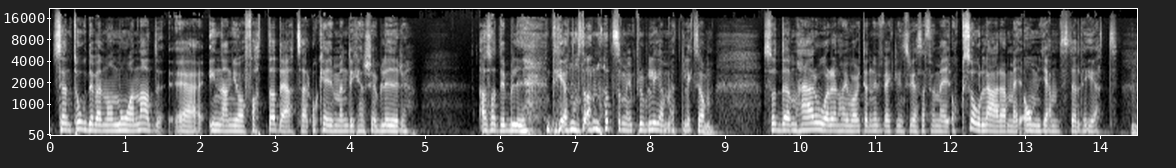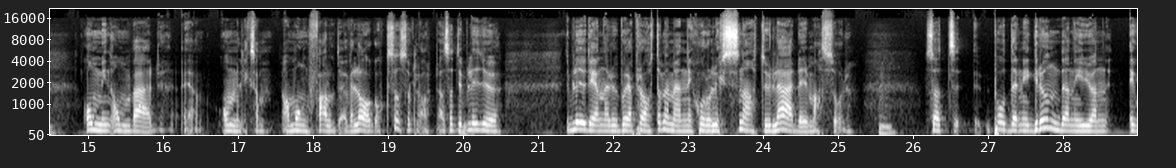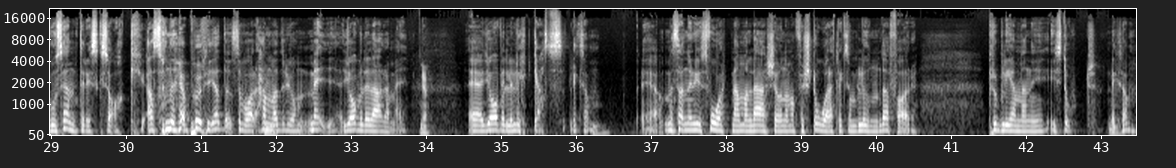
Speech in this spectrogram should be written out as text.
Sen tog det väl någon månad eh, innan jag fattade att så här, okej men det kanske blir, alltså att det blir, det är något annat som är problemet liksom. Så de här åren har ju varit en utvecklingsresa för mig också att lära mig om jämställdhet, om min omvärld, eh, om liksom, ja, mångfald överlag också såklart. Alltså det blir ju det blir ju det när du börjar prata med människor och lyssna, att du lär dig massor. Så att podden i grunden är ju en egocentrisk sak. Alltså när jag började så var, handlade det ju om mig. Jag ville lära mig. Ja. Eh, Jag ville lyckas liksom. Eh, men sen är det ju svårt när man lär sig och när man förstår att liksom blunda för problemen i, i stort. Liksom.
